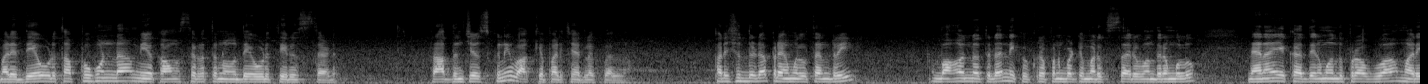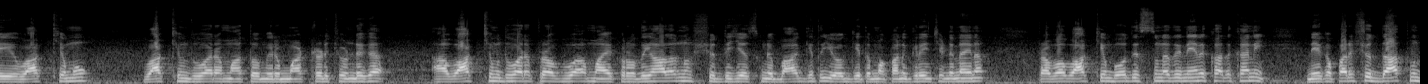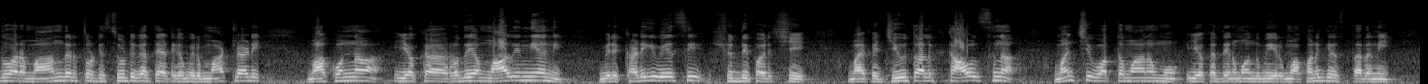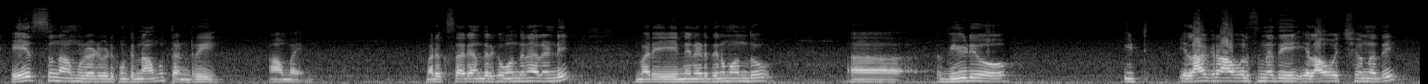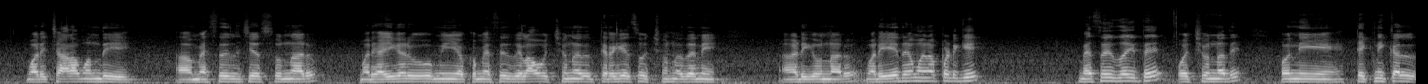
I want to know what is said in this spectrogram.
మరి దేవుడు తప్పకుండా మీ యొక్క అవసరతను దేవుడు తీరుస్తాడు. ప్రార్థన చేసుకుని వాక్య పరిచర్లకు వెళ్దాం. పరిశుద్ధుడ ప్రేమల తండ్రి మహోన్నతుడ నీకు కృపను బట్టి మరొకసారి వందరములు నేను యొక్క దినమందు ప్రభువ మరి వాక్యము వాక్యం ద్వారా మాతో మీరు మాట్లాడుచుండగా ఆ వాక్యం ద్వారా ప్రభు మా యొక్క హృదయాలను శుద్ధి చేసుకునే బాధ్యత యోగ్యత మాకు అనుగ్రహించండి నాయన. ప్రభా వాక్యం బోధిస్తున్నది నేను కాదు కానీ నీ యొక్క పరిశుద్ధాత్మ ద్వారా మా అందరితోటి సూటిగా తేటగా మీరు మాట్లాడి మాకున్న ఈ యొక్క హృదయ మాలిన్యాన్ని మీరు కడిగి వేసి శుద్ధిపరిచి మా యొక్క జీవితాలకు కావలసిన మంచి వర్తమానము ఈ యొక్క దినమందు మీరు మాకు అనుగ్రహిస్తారని ఏసునాములు అడిపెట్టుకుంటున్నాము తండ్రి. ఆమె మరొకసారి అందరికీ వందనాలండి. మరి నిన్నటి దిన ముందు వీడియో ఇట్ ఇలాగ రావాల్సినది ఇలా వచ్చి ఉన్నది. మరి చాలామంది మెసేజ్లు చేస్తున్నారు. మరి అయ్యగారు మీ యొక్క మెసేజ్ ఇలా వచ్చి ఉన్నది తిరగేసి వచ్చి ఉన్నదని అడిగి ఉన్నారు. మరి ఏదేమైనప్పటికీ మెసేజ్ అయితే వచ్చి ఉన్నది. కొన్ని టెక్నికల్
